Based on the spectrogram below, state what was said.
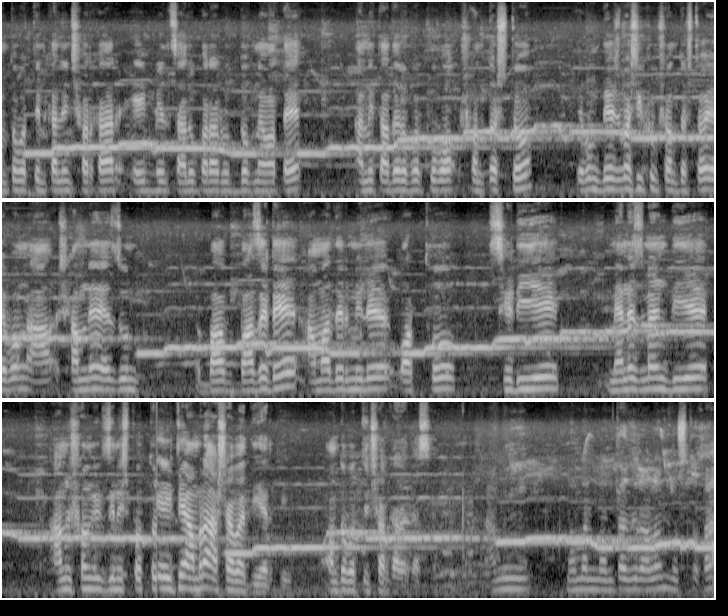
অন্তর্বর্তীকালীন সরকার এই মিল চালু করার উদ্যোগ নেওয়াতে আমি তাদের উপর খুব সন্তুষ্ট এবং দেশবাসী খুব সন্তুষ্ট এবং সামনে জুন বাজেটে আমাদের মিলে অর্থ সিডিএ ম্যানেজমেন্ট দিয়ে আনুষঙ্গিক জিনিসপত্র এইটা আমরা আশাবাদী আর কি অন্তর্বর্তী সরকারের কাছে। আমি মোহাম্মদ মমতাজুল আলম মুস্তফা,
